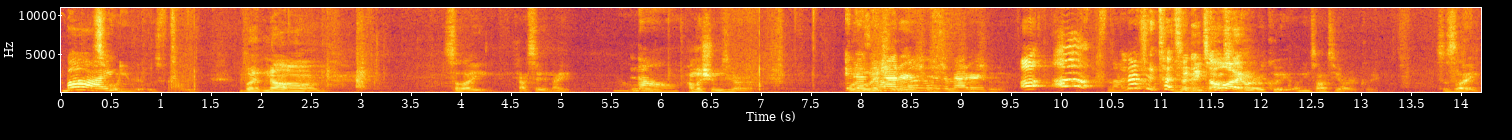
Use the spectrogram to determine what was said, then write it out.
Bye. told you it was valid. But no, um, so like, can I stay the night? No, How much rooms you got? it Wait, doesn't wait, chill, matter. chill, It doesn't chill, matter. chill, chill. Oh, oh! Not you touching the door. Let me talk to y'all real quick. Let me talk to y'all real quick. So it's like,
